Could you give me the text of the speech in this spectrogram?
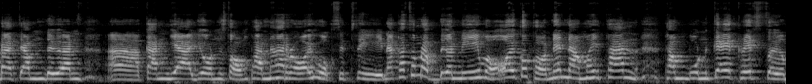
ประจำเดือนอกันยายน 2564 นะคะสำหรับเดือนนี้หมออ้อยก็ขออแนะนำให้ท่านทำบุญแก้เคล็ดเสริม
